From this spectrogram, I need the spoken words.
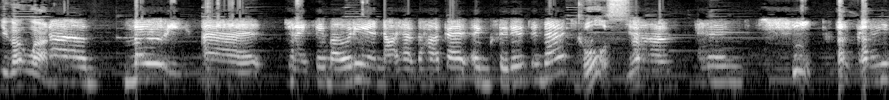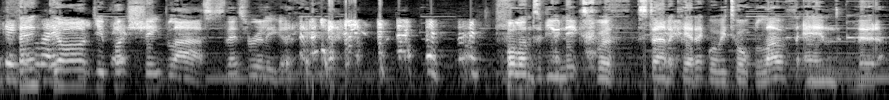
you got one. Um, Maori. Uh, can I say Maori and not have the haka included in that? Of course. Yep. Um, and sheep. I know you guys have Thank a lot of God you put sheep last. That's really good. Full interview next with Stana Katic, where we talk love and murder.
